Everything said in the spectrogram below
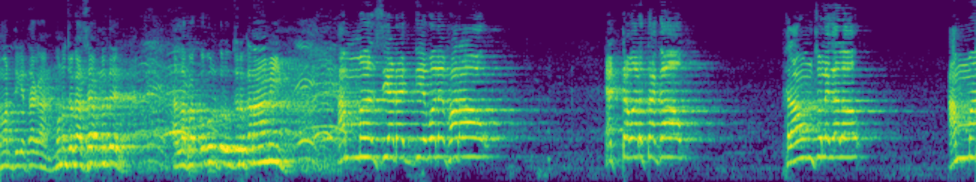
আমার দিকে তাকান। মনোযোগ আছে আপনাদের? আল্লাহ কবুল করুক, জোর আমি আম্মা সিয়া ডাক দিয়ে বলে, ফারাও, একটা বার তাকাও। ফেরাউন চলে গেল। আম্মা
